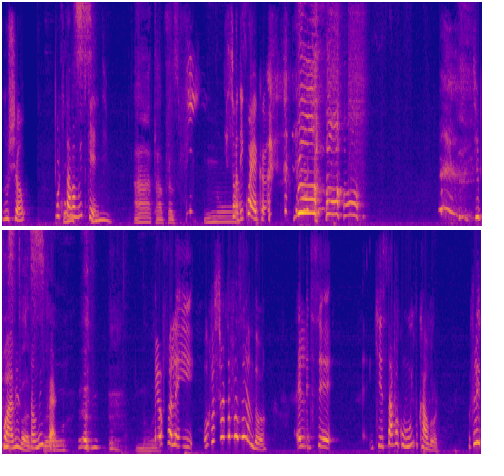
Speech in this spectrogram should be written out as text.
no chão, porque Como tava muito assim? quente. Ah, tá. Nossa. Só de cueca. tipo, a visão do inferno. Nossa. Eu falei, o que o senhor tá fazendo? Ele disse que estava com muito calor. Eu falei,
